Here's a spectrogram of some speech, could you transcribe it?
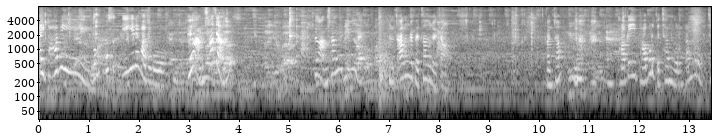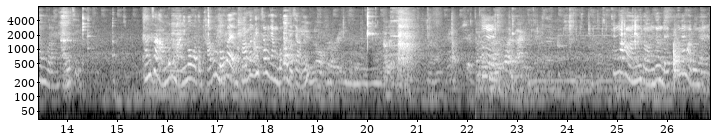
아니 밥이 너무 꼬스 이래가지고 배가 안 차지 않아? 배가 안 차는 느낌인데 근데 다른 게 배 차는 거 있잖아. 안 차? 밥이 밥으로 배 차는 거랑 딴 거로 배 차는 거랑 다르지 반찬 아무리 많이 먹어도 밥은 먹어야 밥은 일정량 먹어야 되지 않음? 오늘 생각은 안 했는데 완전 내 꿈의 하루네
